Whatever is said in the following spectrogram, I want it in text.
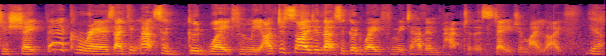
to shape their careers, I think that's a good way for me. I've decided that's a good way for me to have impact at this stage in my life. Yeah.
